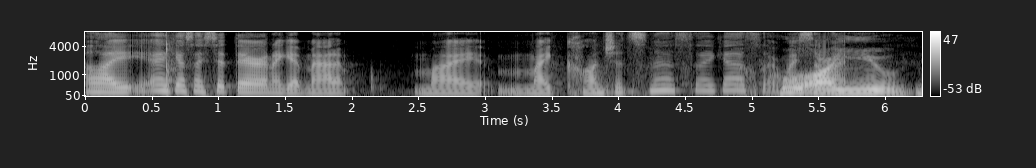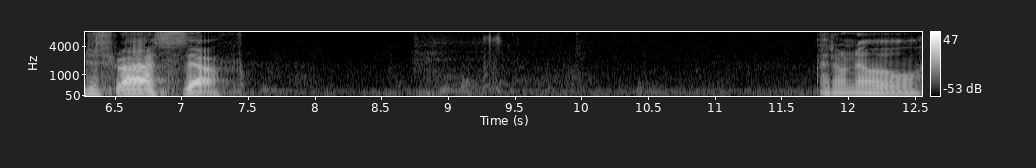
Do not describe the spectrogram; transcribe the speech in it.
Well, I, I guess I sit there and I get mad at my my consciousness. I guess. or my Who are you? Describe self. I don't know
